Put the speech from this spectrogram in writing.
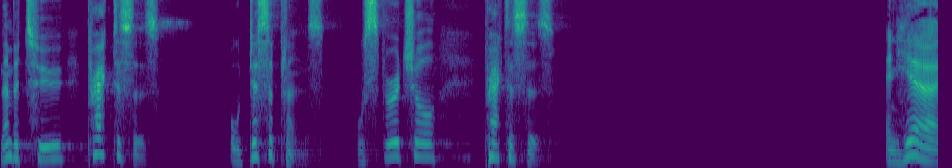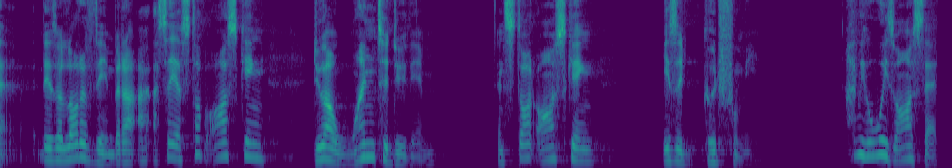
Number two, practices or disciplines or spiritual practices. And here, there's a lot of them, but I, I say I stop asking, do I want to do them? And start asking, is it good for me? We always ask that.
